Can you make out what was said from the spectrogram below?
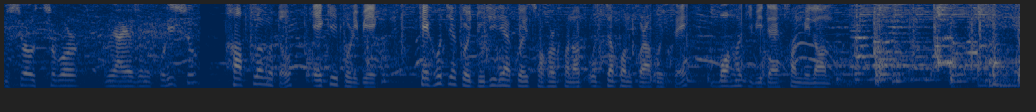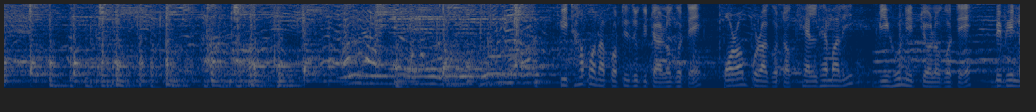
বিশ্ব উৎসৱৰ আমি আয়োজন কৰিছোঁ। হাফলঙতো একেই পৰিৱেশ। শেহতীয়াকৈ দুদিনীয়াকৈ চহৰখনত উদযাপন কৰা হৈছে বহাগী বিদায় সন্মিলন। পিঠা পনা প্ৰতিযোগিতাৰ লগতে পৰম্পৰাগত খেল ধেমালি বিহু নৃত্যৰ লগতে বিভিন্ন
